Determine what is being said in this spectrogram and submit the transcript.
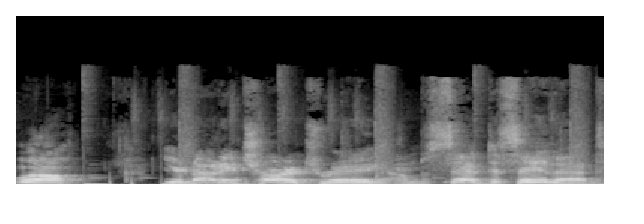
Well, you're not in charge, Ray. I'm sad to say that.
